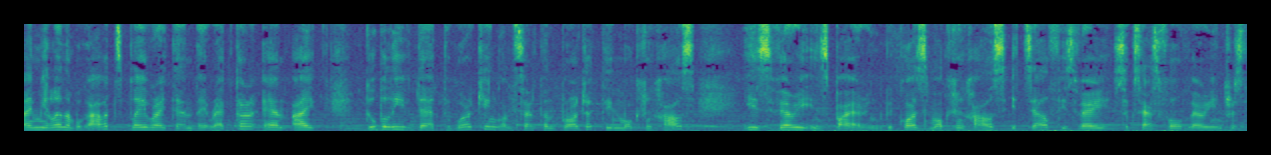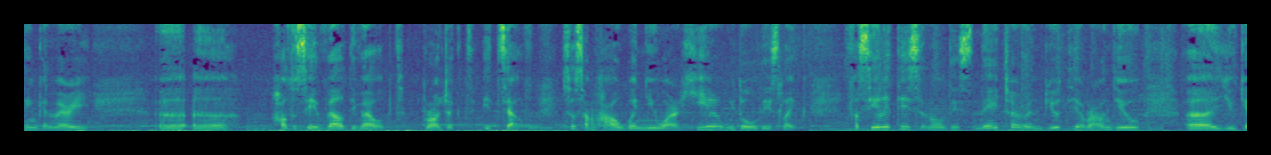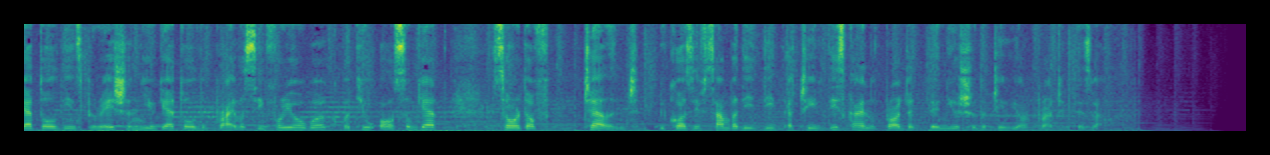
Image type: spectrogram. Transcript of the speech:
I'm Milena Bogavac, playwright and director, and I do believe that working on certain project in Mokrin House is very inspiring because Mokrin House itself is very successful, very interesting, and very uh, uh, how to say well developed project itself. So somehow when you are here with all these like facilities and all this nature and beauty around you, uh, you get all the inspiration, you get all the privacy for your work, but you also get sort of challenge because if somebody did achieve this kind of project, then you should achieve your project as well.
